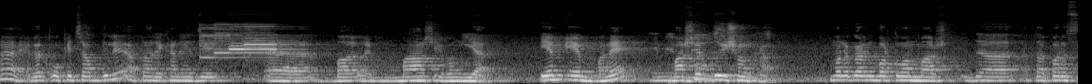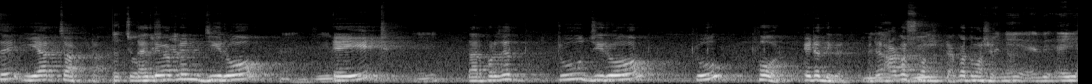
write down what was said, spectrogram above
হ্যাঁ এবার ওকে চাপ দিলে আপনার এখানে যে মাস এবং ইয়ার এম এম মানে মাসের দুই সংখ্যা। মনে করেন বর্তমান মাস তারপর আছে ইয়ার চারটা। তাই আপনি জিরো এইট তারপরে যে টু জিরো টু ফোর এটা দিবেন। এটা মানে আগস্ট মাসেরটা গত মাসের মানে এই-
